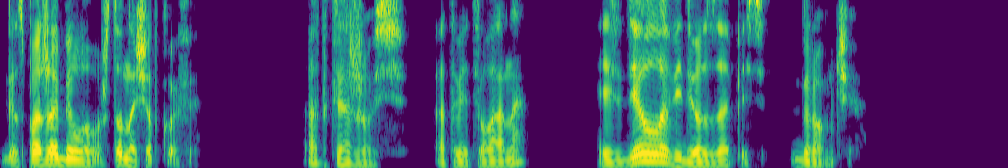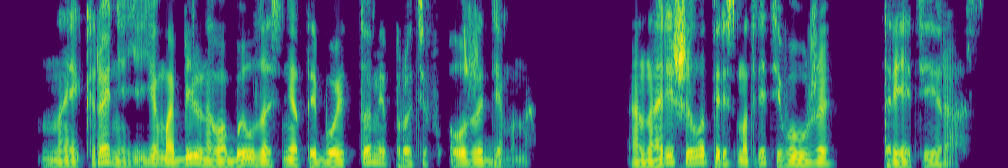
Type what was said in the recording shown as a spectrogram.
«Госпожа Белова, что насчет кофе?» «Откажусь», — ответила она и сделала видеозапись громче. На экране ее мобильного был заснятый бой Томми против лжедемона. Она решила пересмотреть его уже третий раз.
